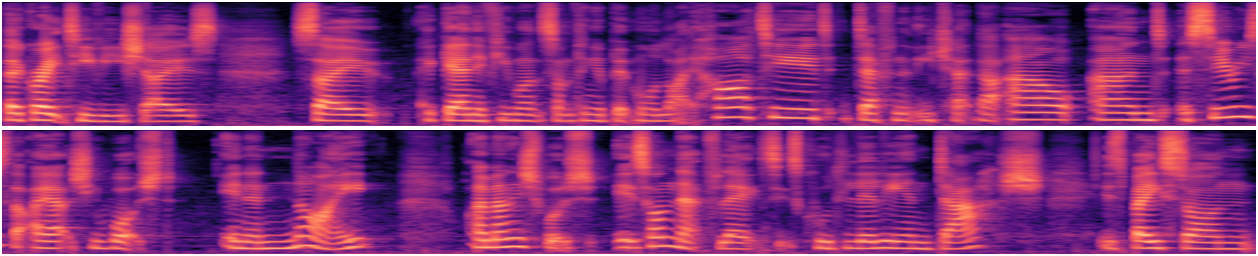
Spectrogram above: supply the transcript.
they're great TV shows. So, again, if you want something a bit more light-hearted, definitely check that out. And a series that I actually watched in a night, I managed to watch, it's on Netflix, it's called Lily and Dash. It's based on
